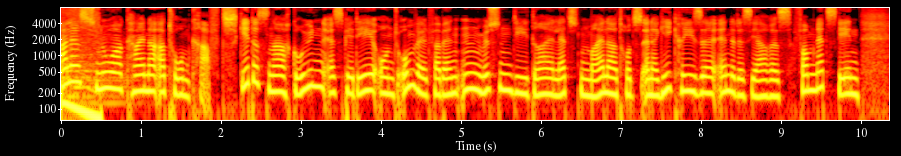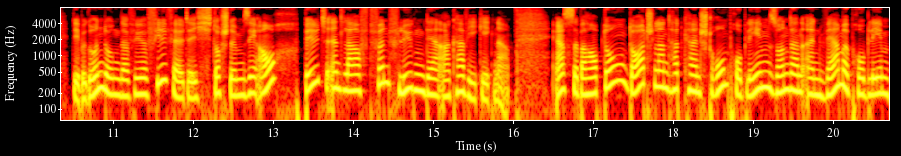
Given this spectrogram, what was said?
Alles nur keine Atomkraft. Geht es nach Grünen, SPD und Umweltverbänden, müssen die drei letzten Meiler trotz Energiekrise Ende des Jahres vom Netz gehen. Die Begründung dafür vielfältig, doch stimmen sie auch. Bild entlarvt fünf Lügen der AKW-Gegner. Erste Behauptung, Deutschland hat kein Stromproblem, sondern ein Wärmeproblem.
